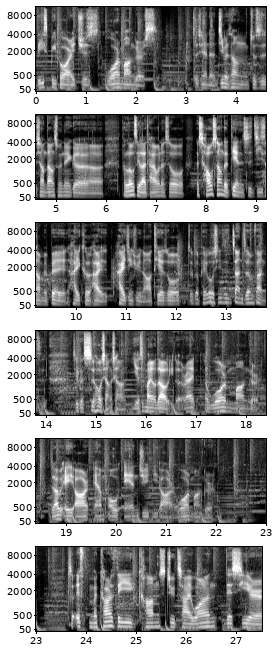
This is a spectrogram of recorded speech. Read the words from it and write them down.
these people are just warmongers 这些人基本上就是像当初那个 Pelosi 来台湾的时候，在超商的电视机上面被骇客害害进去，然后贴说这个佩洛西是战争贩子。这个事后想想也是蛮有道理的，right？A warmonger，W A R M O N G E R，warmonger。So if McCarthy comes to Taiwan this year,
